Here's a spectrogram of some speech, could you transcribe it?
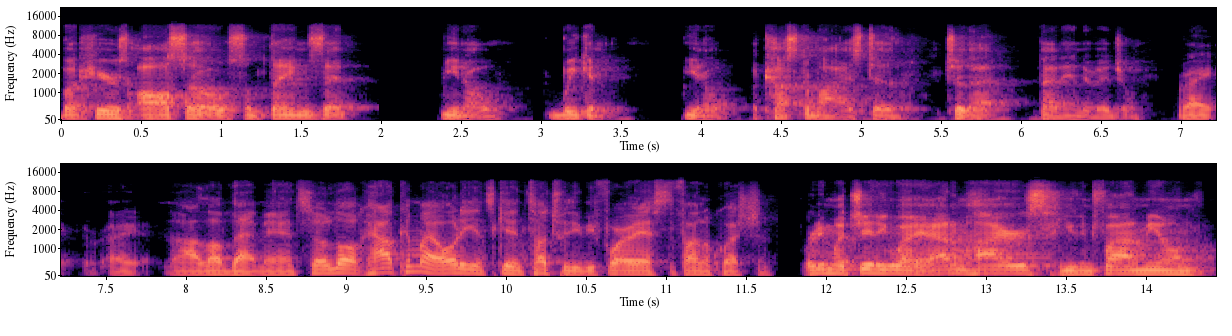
but here's also some things that you know we can you know customize to to that that individual. Right. Right. I love that, man. So, look, how can my audience get in touch with you before I ask the final question? Pretty much anyway. Adam Hires. You can find me on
